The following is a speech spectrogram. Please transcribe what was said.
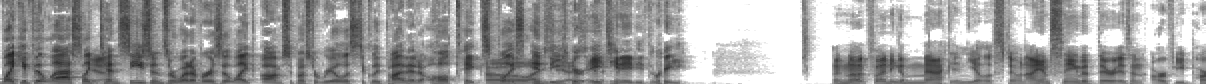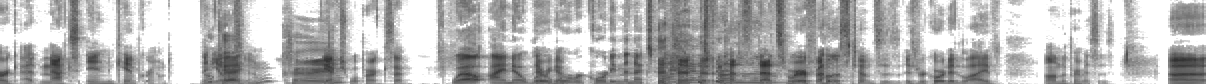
like if it lasts like Yeah. 10 seasons or whatever, is it like, oh, I'm supposed to realistically buy that it all takes Oh, place I in the see, I year see, I see. 1883? I'm not finding a Mac in Yellowstone. I am seeing that there is an RV park at Max Inn Campground in Okay. Yellowstone, Okay. the actual park. So Well, I know There where we we go. are recording the next podcast from. that's that's where Fellowstones is, is recorded live on the premises. Uh,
